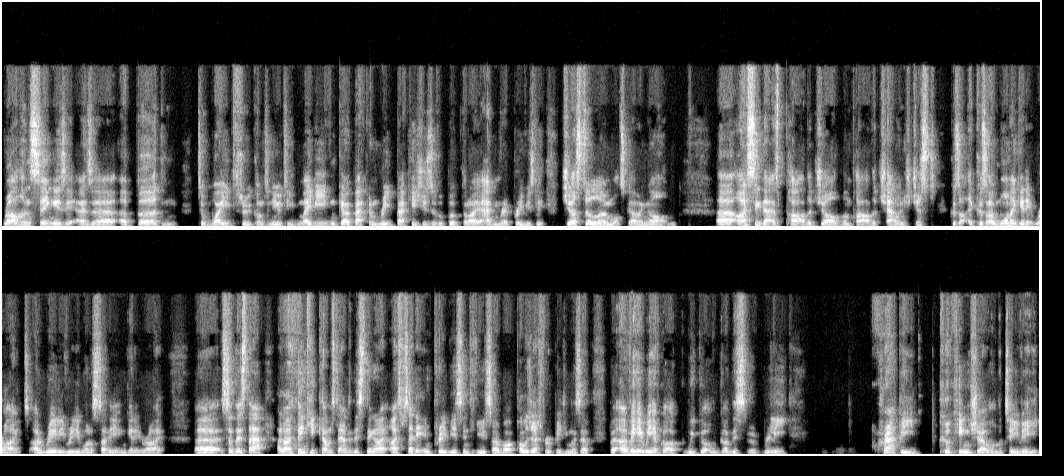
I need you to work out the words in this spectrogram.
rather than seeing it as a, a burden to wade through continuity, maybe even go back and read back issues of a book that I hadn't read previously, just to learn what's going on. Uh, I see that as part of the job and part of the challenge, just because because I, I want to get it right. I really, really want to study it and get it right. Uh, so there's that, and I think it comes down to this thing. I, have said it in previous interviews, so I apologize for repeating myself. But over here we have got we got we got this really crappy cooking show on the TV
